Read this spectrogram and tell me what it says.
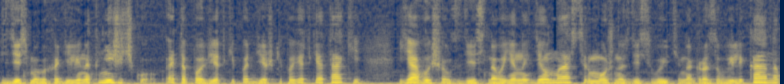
Здесь мы выходили на книжечку, это по ветке поддержки. По ветке атаки я вышел здесь на военных дел мастер, можно здесь выйти на грозу великанов.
